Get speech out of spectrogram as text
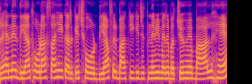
रहने दिया, थोड़ा सा ही करके छोड़ दिया। फिर बाकी के जितने भी मेरे बचे हुए बाल हैं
